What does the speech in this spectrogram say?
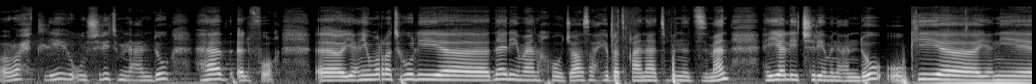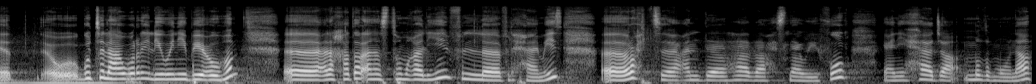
رحت ليه وشريت من عنده هذا الفوغ. يعني ورته لي ناريمان خوجة صاحبة قناة بنت زمان. هي اللي تشري من عنده وكي يعني قلت لها وري لي وين يبيعوهم. على خاطر أنا ستهم غاليين في في الحاميز آه رحت عند هذا حسناوي فوق يعني حاجة مضمونة.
